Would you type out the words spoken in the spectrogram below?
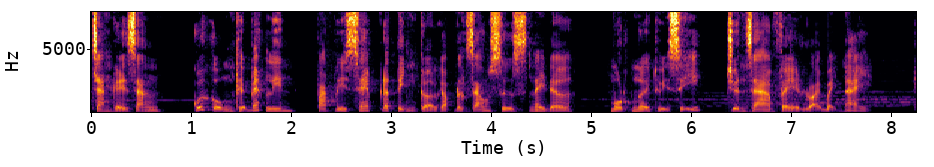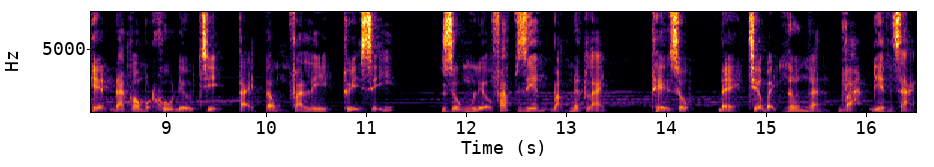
Chàng kể rằng cuối cùng thì Berlin, Pavlicev đã tình cờ gặp được giáo sư Schneider, một người Thụy Sĩ chuyên gia về loại bệnh này. Hiện đã có một khu điều trị tại Tổng Valley, Thụy Sĩ, dùng liệu pháp riêng bằng nước lạnh, thể dục để chữa bệnh ngớ ngẩn và điên dại.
